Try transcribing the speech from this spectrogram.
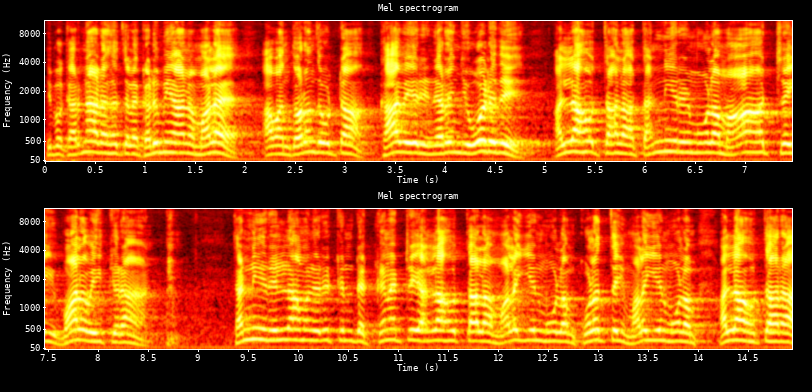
இப்போ கர்நாடகத்தில் கடுமையான மழை அவன் திறந்து விட்டான். காவேரி நிறைஞ்சு ஓடுது. அல்லாஹு தாலா தண்ணீரின் மூலம் ஆற்றை வாழ வைக்கிறான். தண்ணீர் இல்லாமல் இருக்கின்ற கிணற்றை அல்லாஹு தாலா மலையின் மூலம் குளத்தை மலையின் மூலம் அல்லாஹு தாலா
